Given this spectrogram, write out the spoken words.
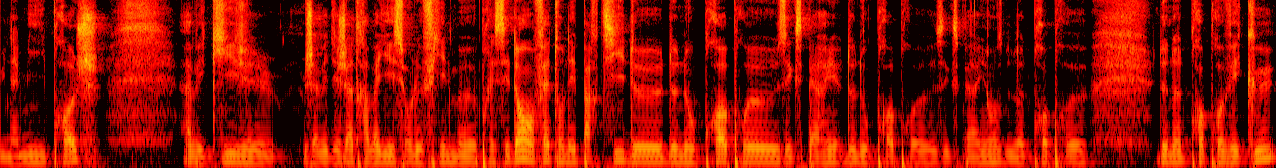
une amie proche, avec qui j'avais déjà travaillé sur le film précédent. En fait, on est parti de, nos propres de nos propres expériences, de notre propre de notre propre vécu,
